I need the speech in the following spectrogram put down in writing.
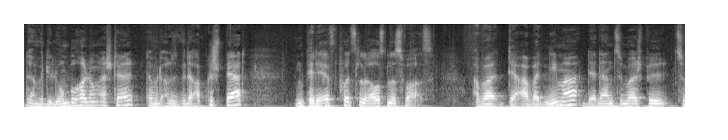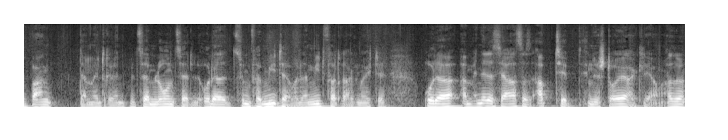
Dann wird die Lohnbuchhaltung erstellt, dann wird alles wieder abgesperrt, ein PDF-Purzel raus und das war's. Aber der Arbeitnehmer, der dann zum Beispiel zur Bank damit rennt, mit seinem Lohnzettel oder zum Vermieter, weil er einen Mietvertrag möchte oder am Ende des Jahres das abtippt in eine Steuererklärung. Also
